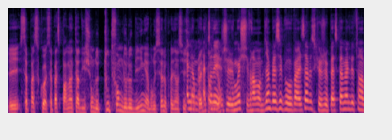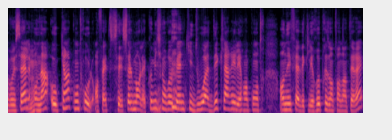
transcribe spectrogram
Et ça passe quoi? Ça passe par l'interdiction de toute forme de lobbying à Bruxelles, le président ah Attendez, moi je suis vraiment bien placée pour vous parler de ça parce que je passe pas mal de temps à Bruxelles. Mmh. On n'a aucun contrôle. En fait, c'est seulement la Commission européenne qui doit déclarer les rencontres, en effet, avec les représentants d'intérêt,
